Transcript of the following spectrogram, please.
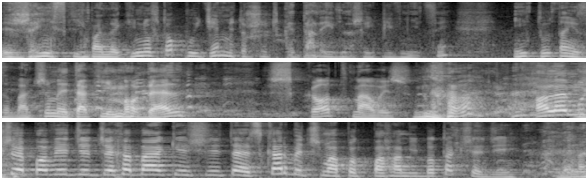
żeńskich manekinów, to pójdziemy troszeczkę dalej w naszej piwnicy i tutaj zobaczymy taki model. Szkot małyż. No. Ale muszę powiedzieć, że chyba jakieś te skarby trzyma pod pachami, bo tak siedzi. No,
